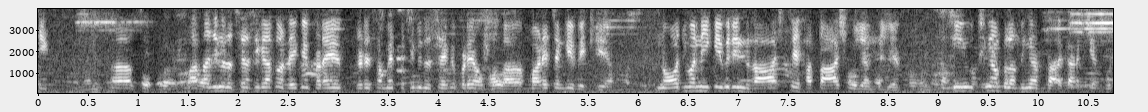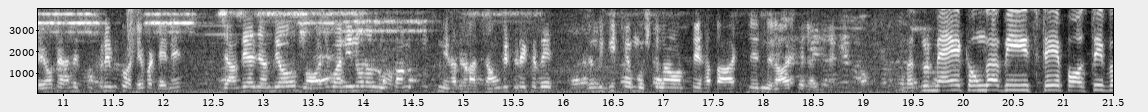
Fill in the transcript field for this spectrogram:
ਠੀਕ ਅਹ, ਮਾਤਾ ਜੀ ਨੇ ਦੱਸਿਆ ਸੀਗਾ ਤੁਹਾਡੇ ਕਿ ਬੜੇ ਜਿਹੜੇ ਸਮੇਂ ਤੁਸੀਂ ਵੀ ਦੱਸਿਆ ਕਿ ਬੜੇ ਅਹ, ਮਾੜੇ ਚੰਗੇ ਵੇਖੇ ਆ ਨੌਜਵਾਨੀ ਕਈ ਵਾਰੀ ਨਿਰਾਸ਼ ਤੇ ਹਤਾਸ਼ ਹੋ ਜਾਂਦੀ ਹੈ ਤੁਸੀਂ ਉੱਚੀਆਂ ਬੁਲੰਦੀਆਂ ਸਾਰ ਕਰਕੇ ਮੁੜੇ ਹੋ ਤੇ ਹਾਲੇ ਸੁਪਨੇ ਵੀ ਤੁਹਾਡੇ ਵੱਡੇ ਨੇ ਜਾਂਦਿਆਂ ਜਾਂਦਿਆਂ ਉਹ ਨੌਜਵਾਨੀ ਨੂੰ ਉਹਨਾਂ ਲੋਕਾਂ ਨੂੰ ਕੀ ਸੁਨੇਹਾ ਦੇਣਾ ਚਾਹੋਗੇ ਜਿਹੜੇ ਕਦੇ ਜ਼ਿੰਦਗੀ 'ਚ ਮੁਸ਼ਕਲਾਂ ਆਉਣ ਤੇ ਹਤਾਸ਼ ਤੇ ਨਿਰਾਸ਼ ਹੋ ਜਾਂਦੇ ਨੇ ਮਤਲਬ ਮੈਂ ਇਹ ਕਹੂੰਗਾ ਵੀ stay positive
